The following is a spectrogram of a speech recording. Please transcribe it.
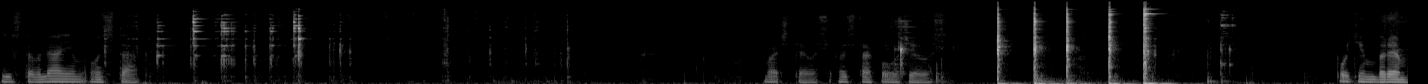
і вставляємо ось так. Бачите, ось, ось так вийшло. Потім беремо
